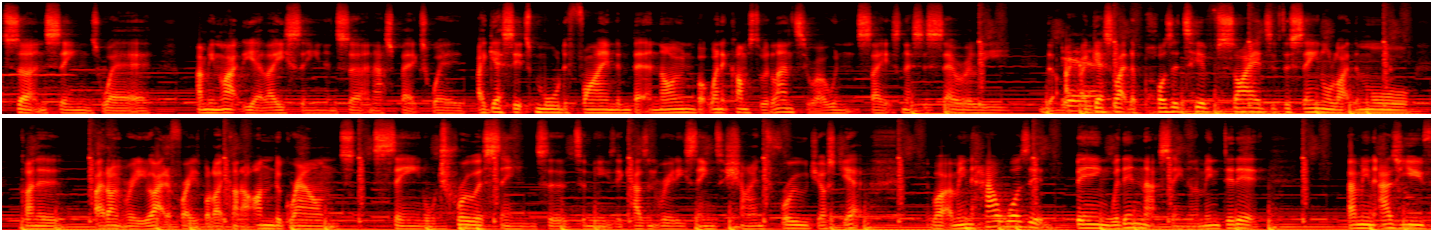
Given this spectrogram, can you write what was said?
certain scenes where. I mean, like the LA scene in certain aspects where I guess it's more defined and better known, but when it comes to Atlanta, I wouldn't say it's necessarily, the, I, I guess, like the positive sides of the scene or like the more kind of I don't really like the phrase, but like kind of underground scene or truer scene to, to music hasn't really seemed to shine through just yet. But I mean, how was it being within that scene? I mean, did it? I mean, as you've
